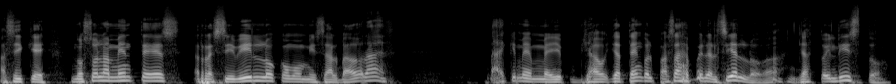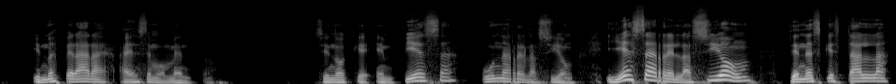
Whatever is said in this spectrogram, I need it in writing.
Así que no solamente es recibirlo como mi Salvador, ay, que me, ya, tengo el pasaje para el cielo, ya estoy listo. Y no esperar a, a ese momento, sino que empieza una relación. Y esa relación tenés que estarla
